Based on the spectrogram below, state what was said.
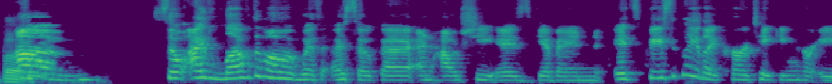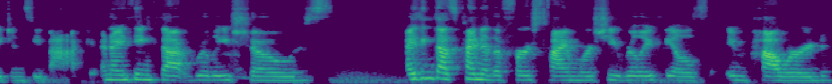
Both. Um, so I love the moment with Ahsoka and how she is given. It's basically like her taking her agency back, and I think that really shows. I think that's kind of the first time where she really feels empowered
